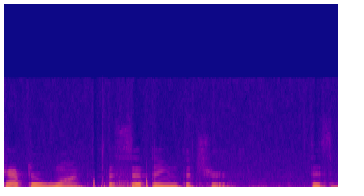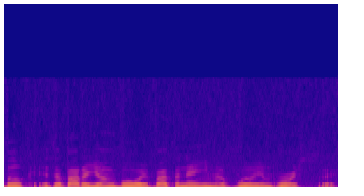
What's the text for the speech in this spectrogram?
Chapter 1 Accepting the Truth. This book is about a young boy by the name of William Royster.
